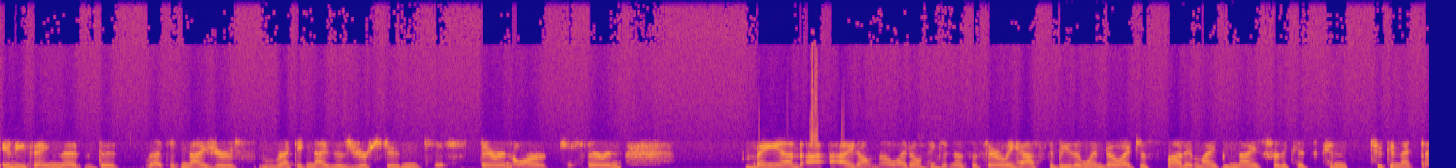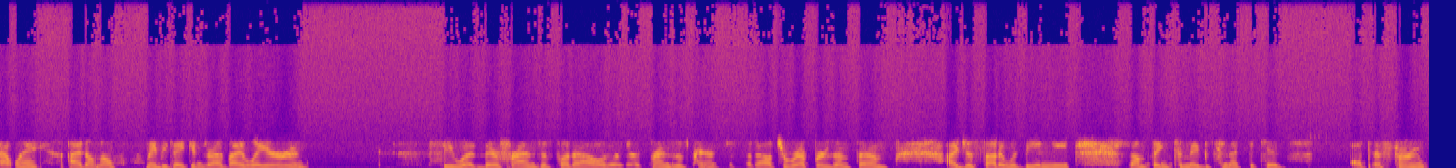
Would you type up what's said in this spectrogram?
anything that that recognizes recognizes your students if they're in art, if they're in band. I, I don't know. I don't mm-hmm. think it necessarily has to be the window. I just thought it might be nice for the kids can to connect that way. I don't know. Maybe they can drive by later and see what their friends have put out or their friends' parents have put out to represent them. I just thought it would be a neat something to maybe connect the kids at this time.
